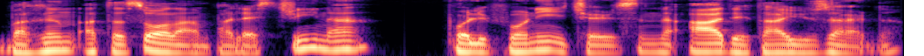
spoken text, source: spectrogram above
Bach'ın atası olan Palestrina, polifoni içerisinde adeta yüzerdi.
